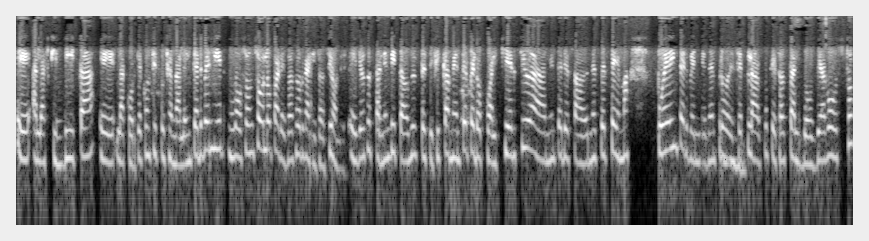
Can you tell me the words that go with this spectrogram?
eh, a las que invita eh, la Corte Constitucional a intervenir no son solo para esas organizaciones. Ellos están invitados específicamente, pero cualquier ciudadano interesado en este tema puede intervenir dentro de ese plazo, que es hasta el 2 de agosto,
